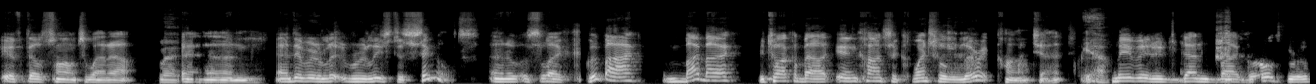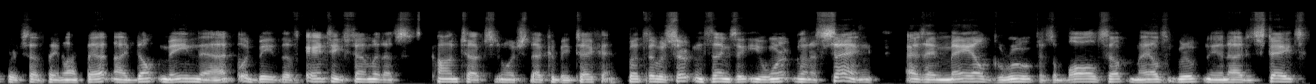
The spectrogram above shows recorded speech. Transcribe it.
if those songs went out. Right. and and they were li- released as singles, and it was like goodbye, bye bye. You talk about inconsequential lyric content. Yeah. Maybe it it's done by a girls group or something like that, and I don't mean that. It would be the anti-feminist context in which that could be taken. But there were certain things that you weren't going to sing as a male group, as a balls up males group in the United States.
